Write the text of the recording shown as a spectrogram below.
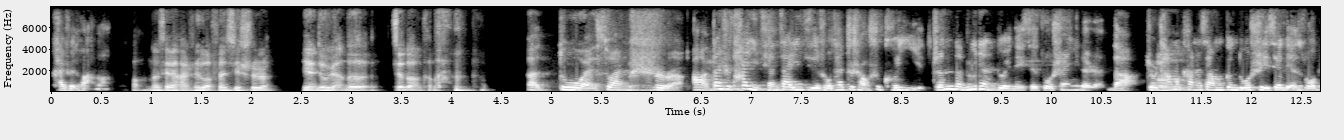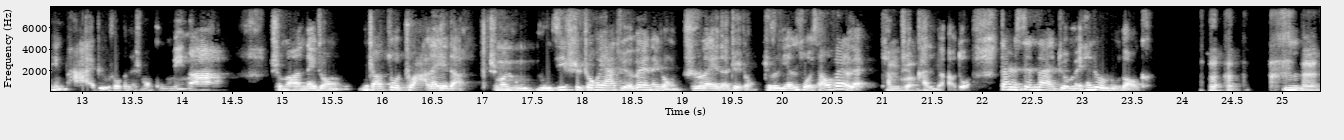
开水团了。那现在还是个分析师、研究员的阶段，可能。呃，对，算是啊。但是他以前在一级的时候，他至少是可以真的面对那些做生意的人的，就是他们看的项目更多是一些连锁品牌，比如说可能什么古茗啊，什么那种你知道做爪类的，什么卤卤鸡翅、周黑鸭绝味那种之类的，这种就是连锁消费类，他们这看的比较多。但是现在就每天就是卤 dog。哎，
